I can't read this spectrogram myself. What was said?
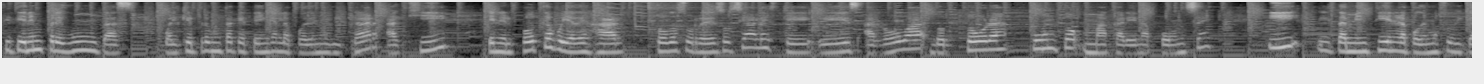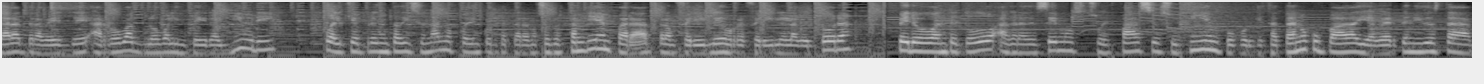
Si tienen preguntas, cualquier pregunta que tengan la pueden ubicar aquí en el podcast. Voy a dejar todas sus redes sociales, que es arroba doctora.macarenaponce. Y también tiene, la podemos ubicar a través de arroba Global Integral Beauty. Cualquier pregunta adicional nos pueden contactar a nosotros también para transferirle o referirle a la doctora. Pero ante todo agradecemos su espacio, su tiempo, porque está tan ocupada y haber tenido esta,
